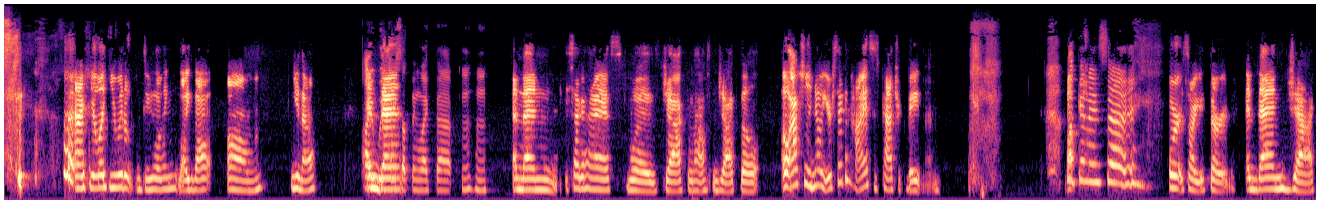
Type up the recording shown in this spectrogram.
and I feel like you would do something like that. Um, you know, I And would then- do something like that. mm-hmm. and then second highest was Jack from the House that Jack built. Oh, actually, no, your second highest is Patrick Bateman. What can I say? Or sorry, third, and then Jack,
